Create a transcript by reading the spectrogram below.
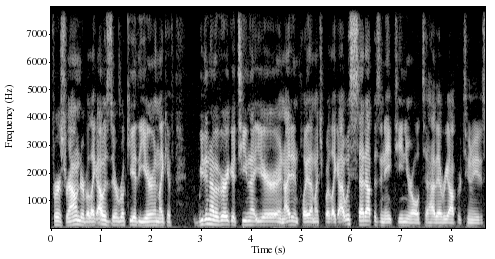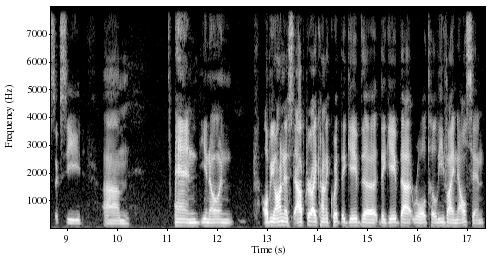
first rounder, but like I was their rookie of the year and like if we didn't have a very good team that year and I didn't play that much, but like I was set up as an 18 year old to have every opportunity to succeed. Um, and you know and I'll be honest. After I kind of quit, they gave the they gave that role to Levi Nelson,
